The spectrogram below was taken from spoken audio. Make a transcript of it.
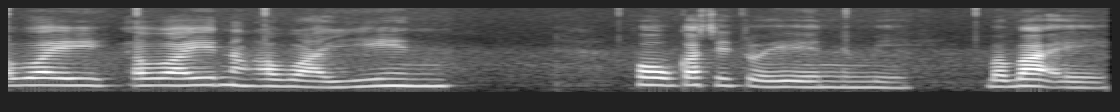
away, awayin ng awayin. Focus ito eh, enemy. Babae.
